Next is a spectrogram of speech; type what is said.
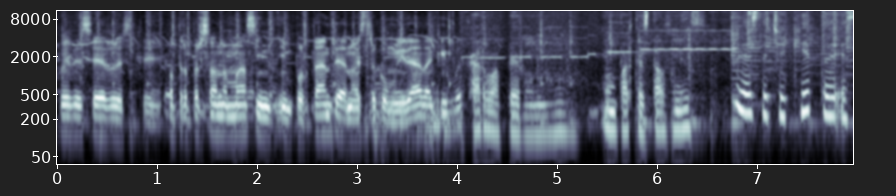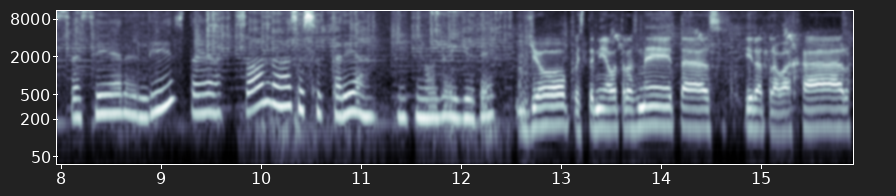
puede ser este, otra persona más importante a nuestra comunidad aquí, pues. Carva, pero no un parte de Estados Unidos. Desde chiquito, así era listo, era solo hace su tarea, no le ayudé. Yo pues tenía otras metas, ir a trabajar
